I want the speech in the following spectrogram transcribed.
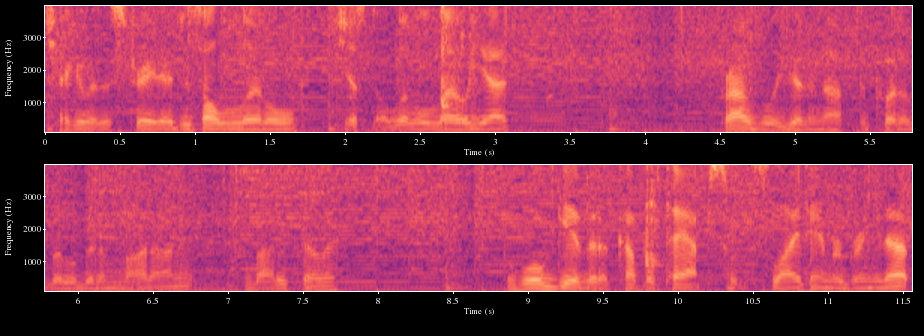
Check it with a straight edge. It's a little, just a little low yet. It's probably good enough to put a little bit of mud on it, body filler. But we'll give it a couple taps with the slide hammer, bring it up.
